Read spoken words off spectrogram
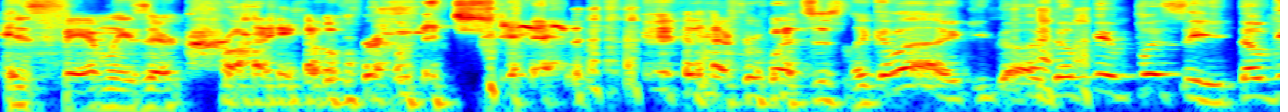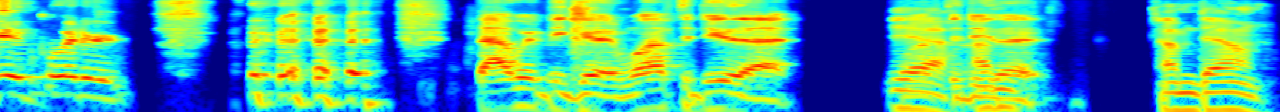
his family's there crying over him and shit. and everyone's just like, come on, keep going. Don't be a pussy. Don't be a quitter. that would be good. We'll have to do that. We'll Yeah, have to do I'm, that. I'm down.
